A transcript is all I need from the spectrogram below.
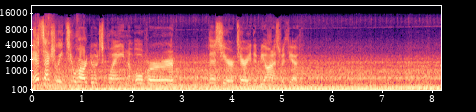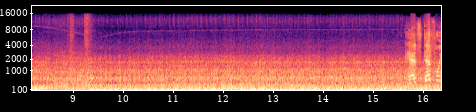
It's actually too hard to explain over this here, Terry, to be honest with you. Yeah, it's definitely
